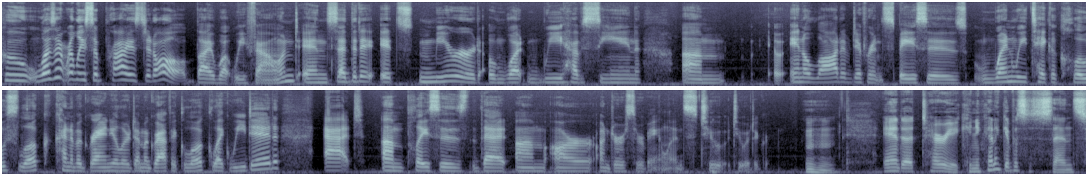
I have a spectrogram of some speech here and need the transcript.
who wasn't really surprised at all by what we found and said that it, it's mirrored what we have seen um, in a lot of different spaces when we take a close look, kind of a granular demographic look, like we did, at um, places that um, are under surveillance to to a degree. Mm-hmm. And uh, Teri, can you kind of give us a sense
